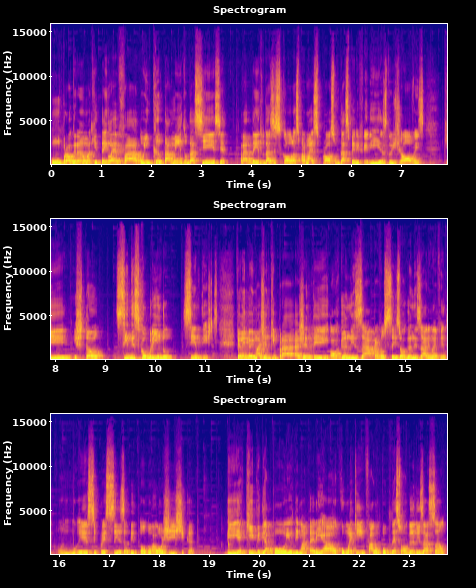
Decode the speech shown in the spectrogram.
um programa que tem levado o encantamento da ciência para dentro das escolas, para mais próximo das periferias, dos jovens que estão se descobrindo cientistas. Felipe, eu imagino que para a gente organizar, para vocês organizarem um evento como esse, precisa de toda uma logística de equipe de apoio, de material, como é que fala um pouco dessa organização?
